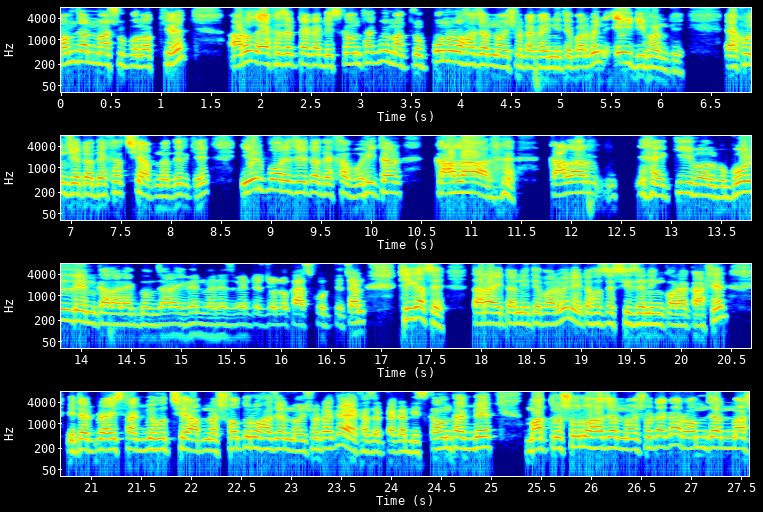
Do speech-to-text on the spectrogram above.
রমজান মাস উপলক্ষে আরও এক হাজার টাকা ডিসকাউন্ট থাকবে, মাত্র পনেরো হাজার নয়শো টাকায় নিতে পারবেন এই ডিভানটি। এখন যেটা দেখাচ্ছি আপনাদেরকে, এরপরে যেটা দেখাবো এইটার কালার কালার, কি বলব গোল্ডেন কালার একদম যারা ইভেন্ট ম্যানেজমেন্টের জন্য কাজ করতে চান, ঠিক আছে? তারা এটা নিতে পারবেন। এটা হচ্ছে সিজনিং করা কাঠের। এটার প্রাইস থাকবে হচ্ছে আপনার সতেরো হাজার নয়শো টাকা, এক হাজার টাকা ডিসকাউন্ট থাকবে। মাত্র ষোলো হাজার নয়শো টাকা। রমজান মাস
